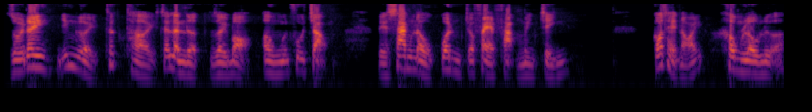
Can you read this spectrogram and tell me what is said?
Rồi đây những người thức thời sẽ lần lượt rời bỏ ông Nguyễn Phú Trọng để sang đầu quân cho phe Phạm Minh Chính. Có thể nói không lâu nữa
